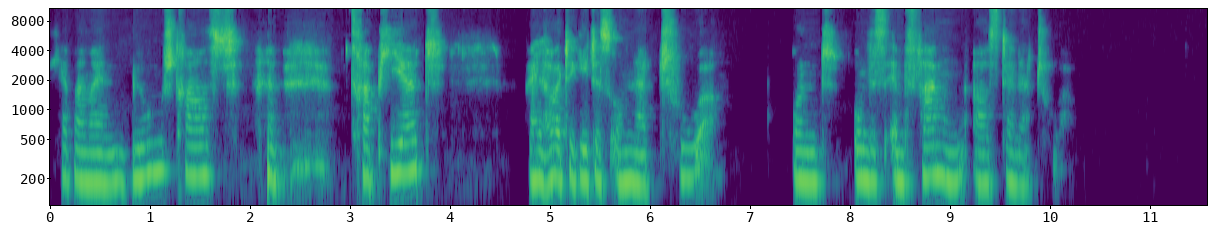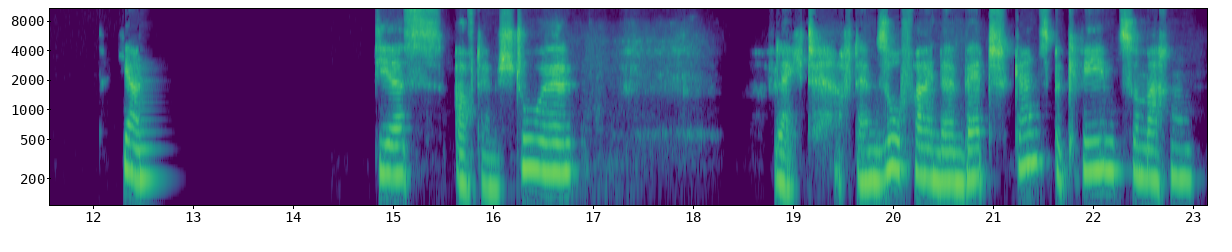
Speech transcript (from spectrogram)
ich habe mal meinen Blumenstrauß trapiert, weil heute geht es um Natur und um das Empfangen aus der Natur. Ja, und dir auf deinem Stuhl vielleicht auf deinem Sofa, in deinem Bett ganz bequem zu machen.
